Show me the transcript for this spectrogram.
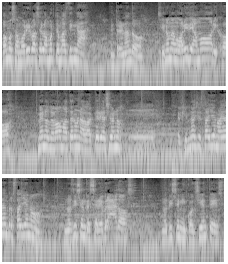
vamos a morir, va a ser la muerte más digna. Entrenando. Si no me morí de amor, hijo, menos me va a matar una bacteria, ¿sí o no? El gimnasio está lleno, allá adentro está lleno. Nos dicen descerebrados, nos dicen inconscientes.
